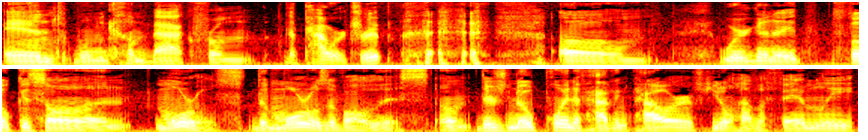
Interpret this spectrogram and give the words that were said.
And when we come back from the power trip, um, we're going to focus on morals, the morals of all this. Um, there's no point of having power if you don't have a family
